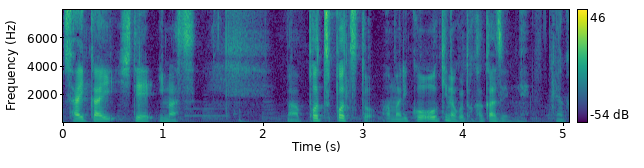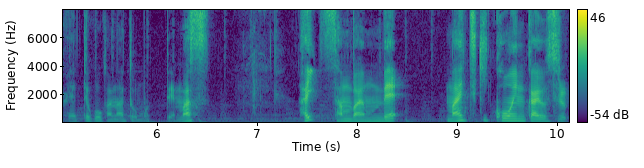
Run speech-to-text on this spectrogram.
再開しています。まあ、ポツポツとあまりこう大きなこと書かずにねなんかやっていこうかなと思ってます。はい3番目。毎月講演会をする。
